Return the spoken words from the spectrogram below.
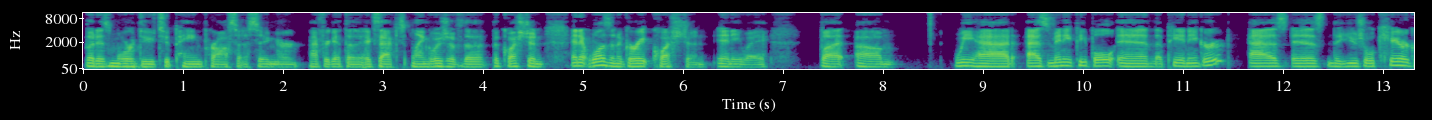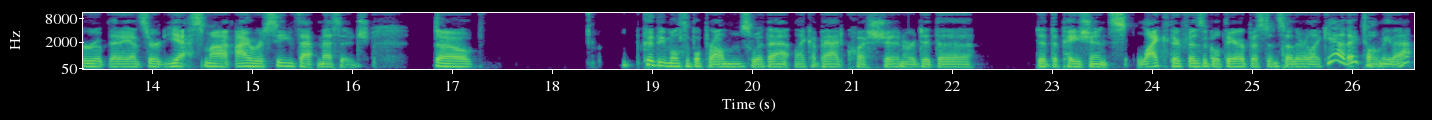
but is more due to pain processing, or I forget the exact language of the, the question. And it wasn't a great question anyway. But um, we had as many people in the PNE group as is the usual care group that answered, yes, my I received that message. So could be multiple problems with that, like a bad question, or did the did the patients like their physical therapist and so they're like yeah they told me that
